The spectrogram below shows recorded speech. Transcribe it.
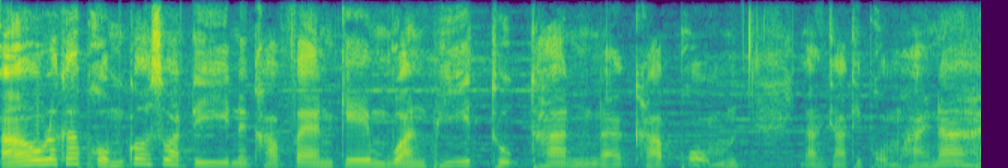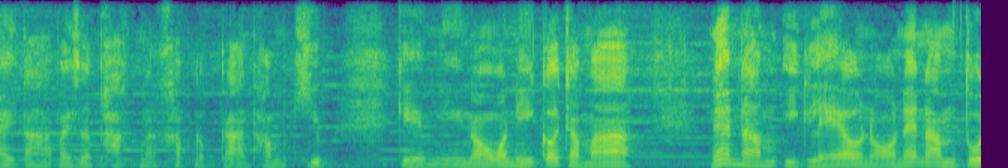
เอาละครับผมก็สวัสดีนะครับแฟนเกม One Piece ทุกท่านนะครับผมหลังจากที่ผมหายหน้าหายตาไปสักพักนะครับกับการทำคลิปเกมนี้เนาะวันนี้ก็จะมาแนะนำอีกแล้วเนาะแนะนำตัว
